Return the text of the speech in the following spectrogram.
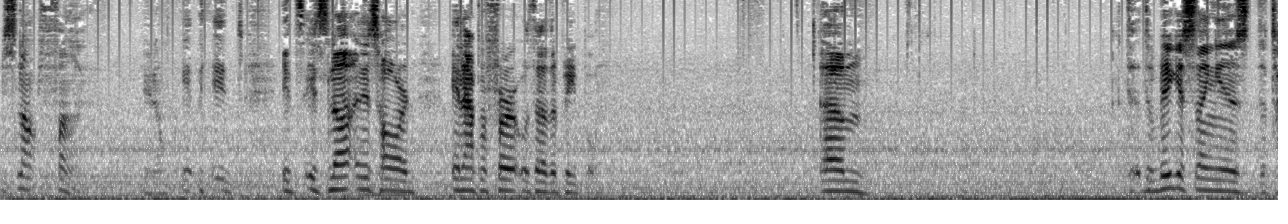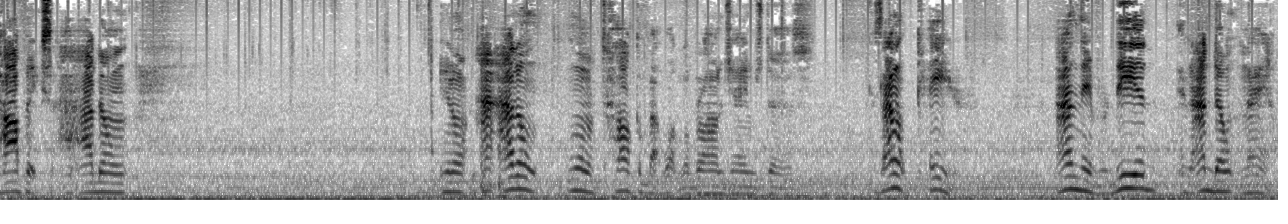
it's not fun. You know, it, it it's it's not and it's hard, and I prefer it with other people. Um, the, the biggest thing is the topics. I, I don't you know, I, I don't want to talk about what LeBron James does because I don't care. I never did, and I don't now.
